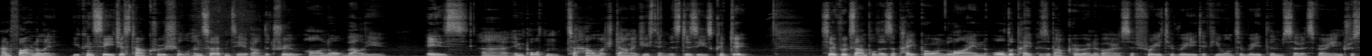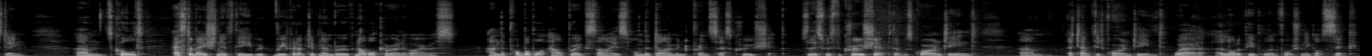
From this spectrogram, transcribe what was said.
And finally, you can see just how crucial uncertainty about the true R0 value is uh, important to how much damage you think this disease could do. So, for example, there's a paper online. All the papers about coronavirus are free to read if you want to read them, so it's very interesting. Um, it's called Estimation of the Re- Reproductive Number of Novel Coronavirus and the Probable Outbreak Size on the Diamond Princess cruise ship. So, this was the cruise ship that was quarantined, um, attempted quarantined, where a lot of people unfortunately got sick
